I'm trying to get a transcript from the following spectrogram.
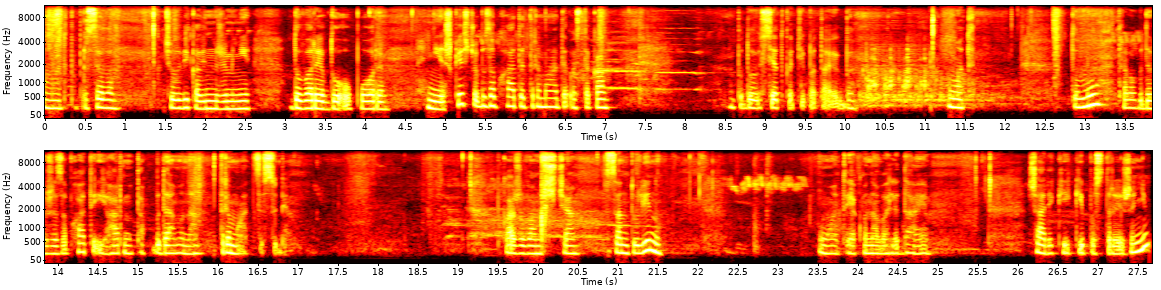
От, попросила чоловіка, він вже мені доварив до опори ніжки, щоб запхати, тримати. Ось така наподобі сітка, типу, та якби. От. Тому треба буде вже запхати і гарно так буде вона триматися собі. Покажу вам ще Сантуліну. От, як вона виглядає. Шарики, які пострижені,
